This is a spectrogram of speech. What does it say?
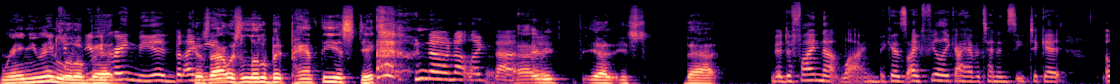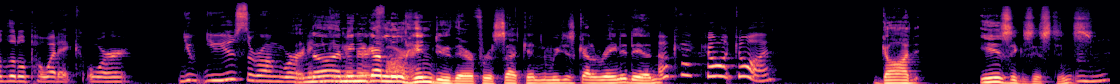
rein you in you a can, little you can bit rein me in, but I mean, because that was a little bit pantheistic. no, not like that. I but- mean, yeah, it's that Now, define that line because I feel like I have a tendency to get a little poetic or you you use the wrong word. no, I mean you got a little. Hindu there for a second, and we just got to rein it in. Okay, go on, go on. God is existence. hmm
